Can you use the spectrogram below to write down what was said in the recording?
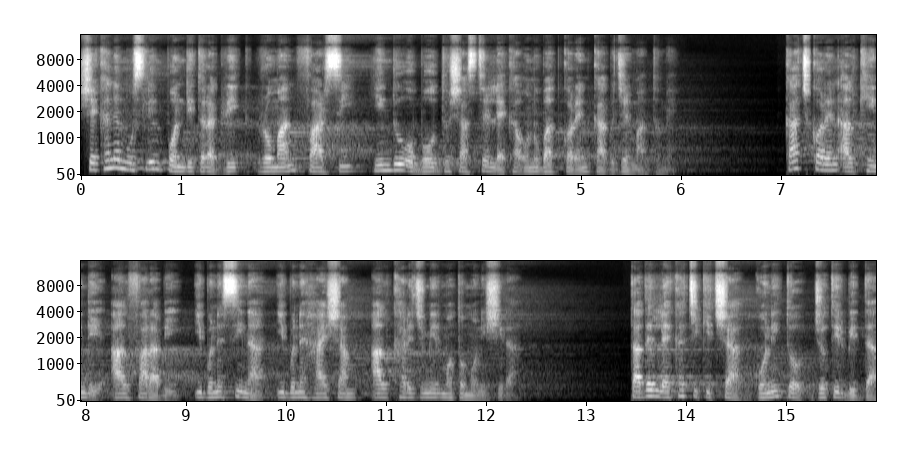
সেখানে মুসলিম পণ্ডিতরা গ্রিক, রোমান, ফার্সি, হিন্দু ও বৌদ্ধ শাস্ত্রের লেখা অনুবাদ করেন কাগজের মাধ্যমে। কাজ করেন আল খিন্ডি আল ফারাবি ইবনে সিনা, ইবনে হাইসাম আল খারিজমির মতো মনীষীরা। তাদের লেখা চিকিৎসা, গণিত, জ্যোতির্বিদ্যা,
